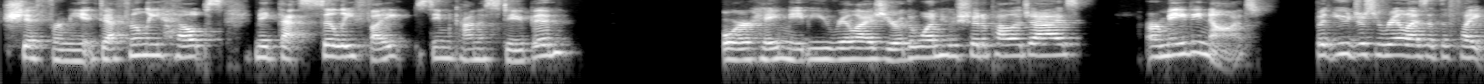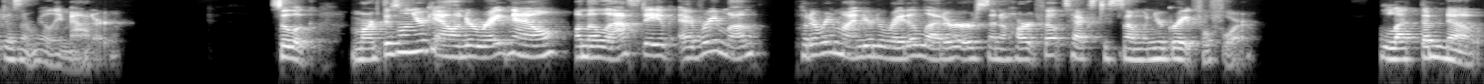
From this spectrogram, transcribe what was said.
shift for me. It definitely helps make that silly fight seem kind of stupid. Or, hey, maybe you realize you're the one who should apologize, or maybe not, but you just realize that the fight doesn't really matter. So, look, mark this on your calendar right now. On the last day of every month, put a reminder to write a letter or send a heartfelt text to someone you're grateful for let them know.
